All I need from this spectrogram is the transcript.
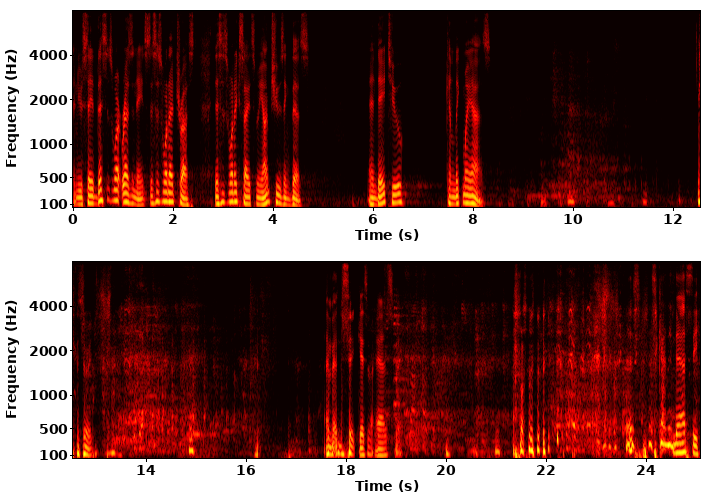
and you say, This is what resonates, this is what I trust, this is what excites me, I'm choosing this. And day two can lick my ass. That's right. I meant to say kiss my ass, but. it's, it's kind of nasty.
